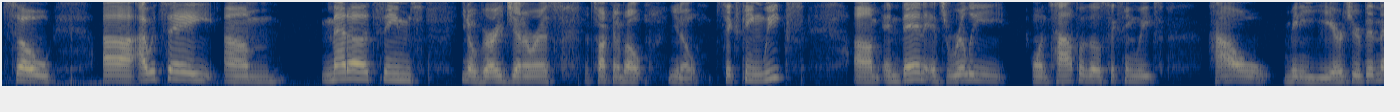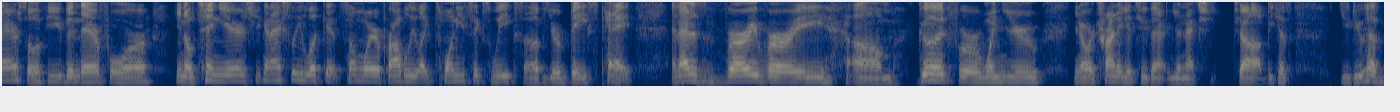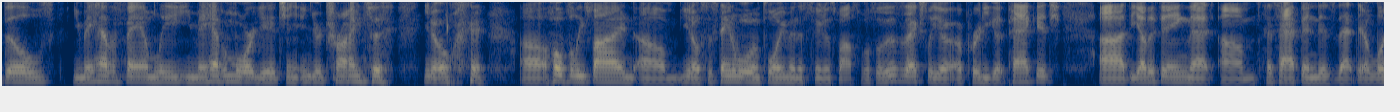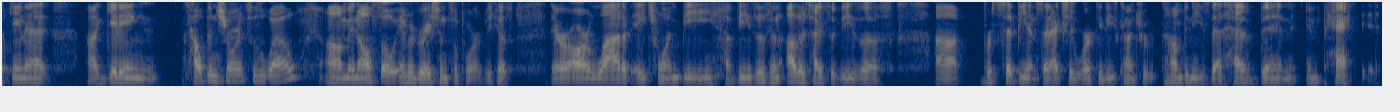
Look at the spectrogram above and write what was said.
So uh, I would say um, Meta seems, you know, very generous. They're talking about, you know, 16 weeks. Um, and then it's really on top of those 16 weeks, how many years you've been there. So if you've been there for, you know, 10 years, you can actually look at somewhere probably like 26 weeks of your base pay. And that is very, very um, good for when you, you know, are trying to get to that your next job because you do have bills, you may have a family, you may have a mortgage, and, and you're trying to, you know, uh, hopefully find, um, you know, sustainable employment as soon as possible. So this is actually a, a pretty good package. Uh, the other thing that um, has happened is that they're looking at uh, getting health insurance as well, um, and also immigration support because there are a lot of H-1B visas and other types of visas uh, recipients that actually work at these country companies that have been impacted.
